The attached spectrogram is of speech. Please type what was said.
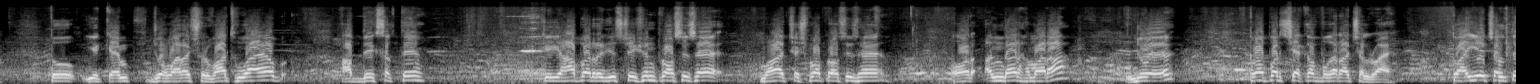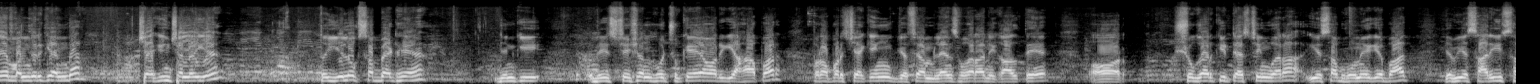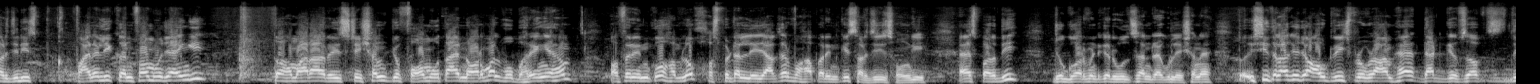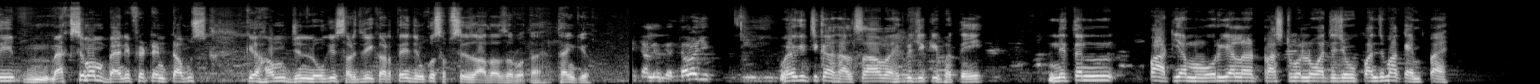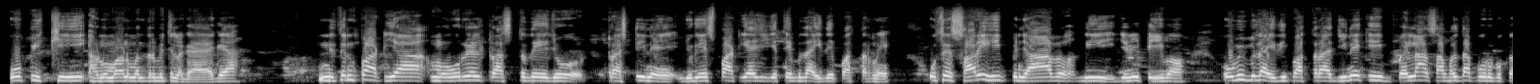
तो ये कैंप जो हमारा शुरुआत हुआ है अब आप देख सकते हैं कि यहाँ पर रजिस्ट्रेशन प्रोसेस है, वहाँ चश्मा प्रोसेस है, और अंदर हमारा जो है प्रॉपर चेकअप वगैरह चल रहा है। तो आइए चलते हैं मंदिर के अंदर चेकिंग चल रही है। तो ये लोग सब बैठे हैं, जिनकी रजिस्ट्रेशन हो चुके हैं और यहाँ पर प्रॉपर चेकिंग जैसे हम लेंस वगैरह निकालते हैं और शुगर की टेस्टिंग वगैरह, ये सब होने के बाद जब ये सारी सर्जरीज फाइनली कंफर्म हो जाएँगी तो हमारा रजिस्ट्रेशन जो फॉर्म होता है नॉर्मल वो भरेंगे हम और फिर इनको हम लोग हॉस्पिटल ले जाकर वहाँ पर इनकी सर्जरीज होंगी एज पर दी जो गवर्नमेंट के रूल्स एंड रेगुलेशन है तो इसी तरह के जो आउटरीच प्रोग्राम है that gives us the maximum benefit in terms कि हम जिन लोगों की सर्जरी करते हैं जिनको सबसे ज़्यादा ज़रूरत है थैंक यू ਚਲੋ ਜੀ ਵਾਹਿਗੁਰੂ ਜੀ ਕਾ ਖਾਲਸਾ ਵਾਹਿਗੁਰੂ ਜੀ ਕੀ ਫਤਿਹ ਨਿਤਨ ਭਾਟੀਆ ਮੈਮੋਰੀਅਲ ਟਰਸਟ ਵੱਲੋਂ ਅੱਜ ਜੋ ਪੰਜਵਾਂ ਕੈਂਪ ਹੈ ਉਹ ਭਿੱਖੀ ਹਨੂਮਾਨ ਮੰਦਿਰ ਵਿੱਚ ਲਗਾਇਆ ਗਿਆ। ਨਿਤਨ ਭਾਟੀਆ ਮੈਮੋਰੀਅਲ ਟਰਸਟ ਦੇ ਜੋ ਟਰਸਟੀ ਨੇ ਯੋਗੇਸ਼ ਭਾਟੀਆ ਜੀ ਜਿੱਥੇ ਵਧਾਈ ਦੇ ਪਾਤਰ ਨੇ ਉਸੇ ਸਾਰੀ ਹੀ ਪੰਜਾਬ ਦੀ ਜਿਹੜੀ ਟੀਮ ਆ ਉਹ ਵੀ ਵਧਾਈ ਦੀ ਪਾਤਰ ਆ ਜਿਨੇ ਕਿ ਪਹਿਲਾਂ ਸਫਲਤਾਪੂਰਵਕ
